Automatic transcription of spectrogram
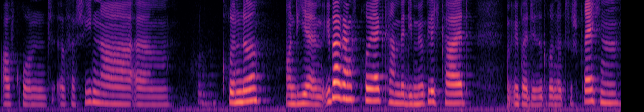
aufgrund äh, verschiedener ähm, Gründe. Und hier im Übergangsprojekt haben wir die Möglichkeit, über diese Gründe zu sprechen.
